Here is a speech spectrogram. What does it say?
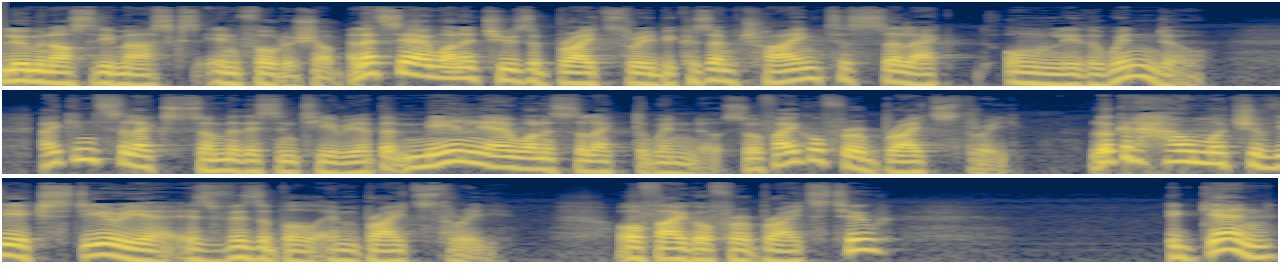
luminosity masks in Photoshop. And let's say I want to choose a bright 3 because I'm trying to select only the window. I can select some of this interior, but mainly I want to select the window. So if I go for a bright 3, look at how much of the exterior is visible in brights 3. Or if I go for a brights 2, again,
